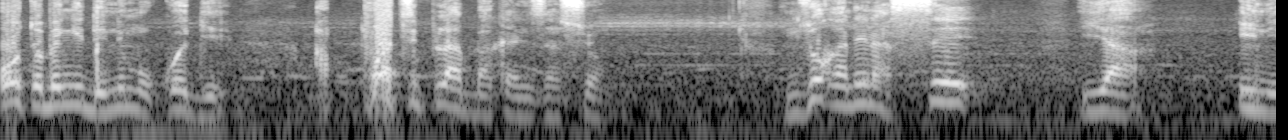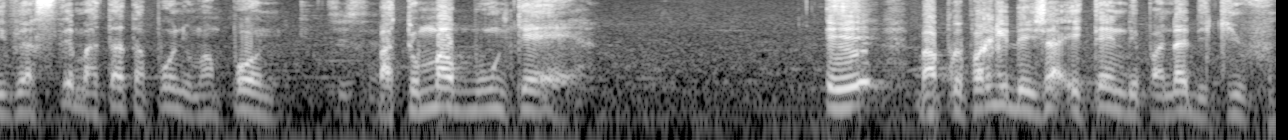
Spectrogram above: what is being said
oyo tobengi denis mukwege apwati pla ya balkanisation nzoka nde na se ya université matata mponio mampone batomba bunker et bapreparaki déjà état indépendant de kivu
